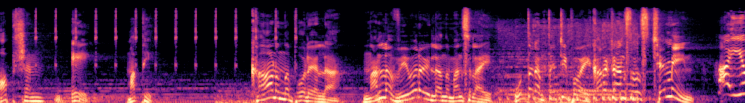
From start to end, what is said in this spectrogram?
ഓപ്ഷൻ എ മത്തി. കാണുന്ന പോലെയല്ല. നല്ല വിവരമില്ലെന്ന് മനസ്സിലായി. ഉത്തരം തെറ്റിപ്പോയി. കറക്റ്റ് ആൻസർ ചെമ്മീൻ. അയ്യോ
